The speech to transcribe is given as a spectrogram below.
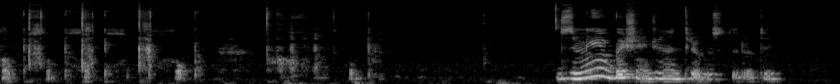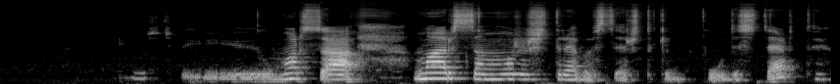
Хоп, хоп, хоп, хоп, хоп. Хоп. Змію більше нічого не треба стирати. І У Марса. Марса можеш треба все ж таки буде стерти.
